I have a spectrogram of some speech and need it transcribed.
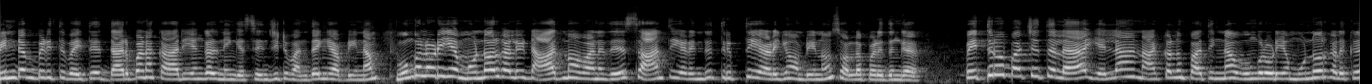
பிண்டம் பிடித்து வைத்து தர்ப்பண காரியங்கள் நீங்கள் செஞ்சுட்டு வந்தீங்க அப்படின்னா உங்களுடைய முன்னோர்களின் ஆத்மாவானது சாந்தி அடைந்து திருப்தி அடையும் அப்படின்னும் சொல்லப்படுதுங்க. பித்ரு பட்சத்தில் எல்லா நாட்களும் பார்த்தீங்கன்னா உங்களுடைய முன்னோர்களுக்கு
